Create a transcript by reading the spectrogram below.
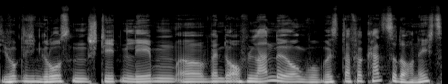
die wirklich in großen Städten leben, äh, wenn du auf dem Lande irgendwo bist, dafür kannst du doch nichts.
